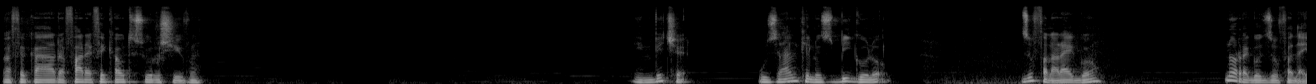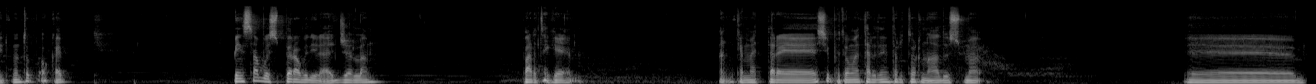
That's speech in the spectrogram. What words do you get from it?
Va a fare, fare fake out su Roshifu. E invece usa anche lo sbigolo. Zuffa la reggo? Non reggo Zuffa da Hitmontop, ok. Pensavo e speravo di leggerla. Parte che... Anche mettere... Sì, potevo mettere dentro Tornadus, ma... Eh...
